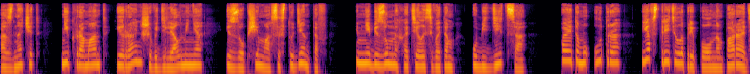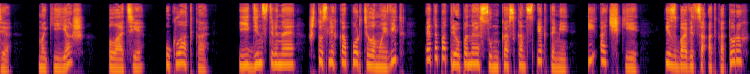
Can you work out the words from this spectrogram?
А значит, некромант и раньше выделял меня из общей массы студентов. И мне безумно хотелось в этом убедиться. Поэтому утро я встретила при полном параде. Макияж, платье, укладка. Единственное, что слегка портило мой вид, это потрепанная сумка с конспектами и очки, избавиться от которых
